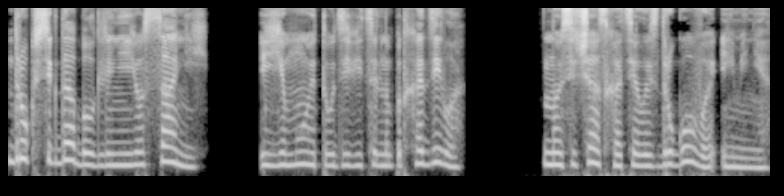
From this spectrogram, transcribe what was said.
Друг всегда был для нее Саней, и ему это удивительно подходило. Но сейчас хотелось другого имени,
